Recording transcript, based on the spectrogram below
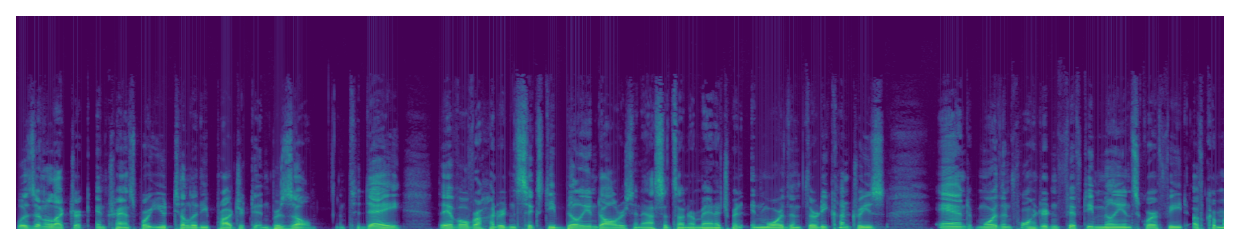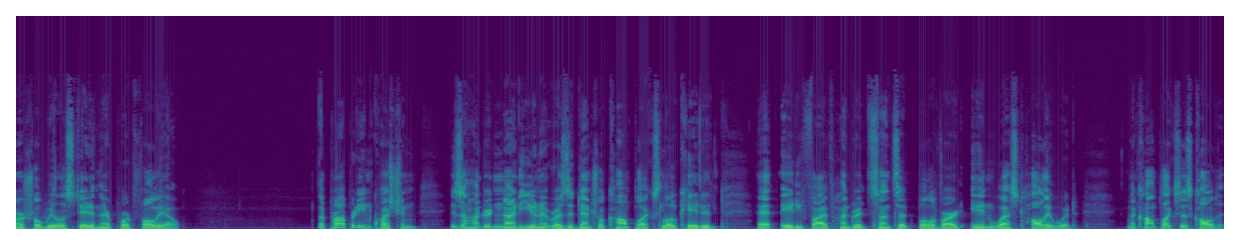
was an electric and transport utility project in Brazil. And today, they have over $160 billion in assets under management in more than 30 countries and more than 450 million square feet of commercial real estate in their portfolio. The property in question is a 190 unit residential complex located at 8500 Sunset Boulevard in West Hollywood. The complex is called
